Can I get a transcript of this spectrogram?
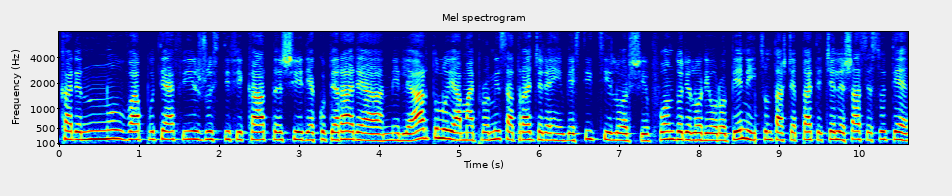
care nu va putea fi justificată și recuperarea miliardului, a mai promis atragerea investițiilor și fondurilor europene. Sunt așteptate cele 600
